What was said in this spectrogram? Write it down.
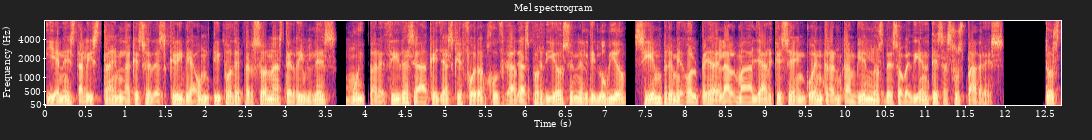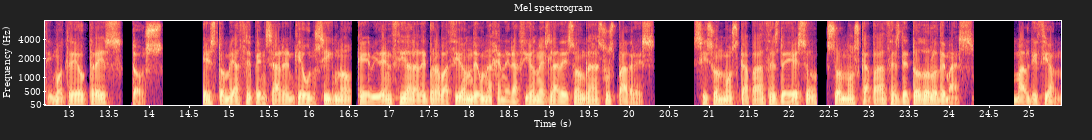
Y en esta lista en la que se describe a un tipo de personas terribles, muy parecidas a aquellas que fueron juzgadas por Dios en el diluvio, siempre me golpea el alma hallar que se encuentran también los desobedientes a sus padres. 2 Timoteo 3, 2. Esto me hace pensar en que un signo que evidencia la depravación de una generación es la deshonra a sus padres. Si somos capaces de eso, somos capaces de todo lo demás. Maldición.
